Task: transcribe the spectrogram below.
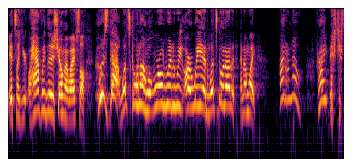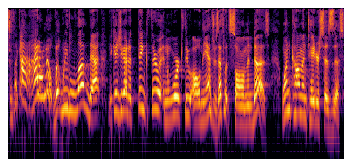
it's like you're halfway through the show. My wife's all, "Who's that? What's going on? What world are we in? What's going on?" And I'm like, "I don't know." Right? It's just like, I, I don't know. But we love that because you got to think through it and work through all the answers. That's what Solomon does. One commentator says this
